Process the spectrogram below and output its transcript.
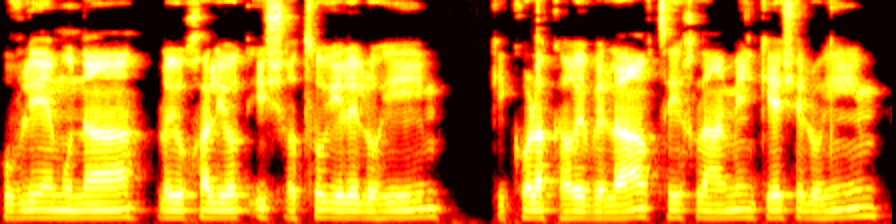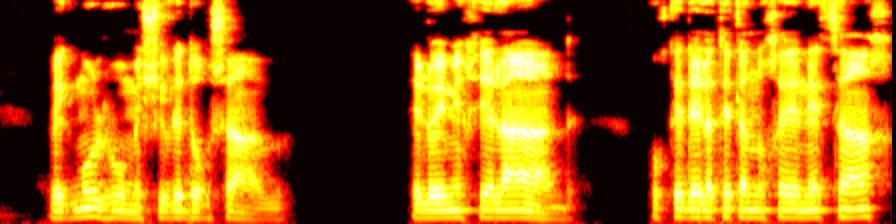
ובלי אמונה לא יוכל להיות איש רצוי אל אלוהים, כי כל הקרב אליו צריך להאמין כי יש אלוהים, וגמול הוא משיב לדורשיו. אלוהים יחיה לעד, וכדי לתת לנו חיי נצח,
